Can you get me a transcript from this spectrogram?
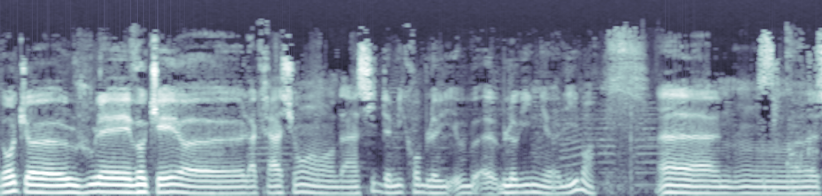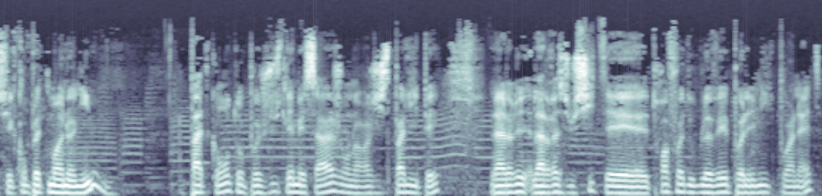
Donc, euh, je voulais évoquer euh, la création d'un site de micro-blogging euh, libre. c'est complètement anonyme. Pas de compte, on pose juste les messages, on n'enregistre pas l'IP. L'adresse du site est www.polémique.net.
